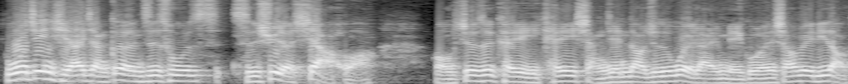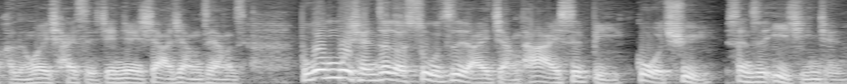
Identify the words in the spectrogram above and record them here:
不过近期来讲，个人支出持持续的下滑。哦，就是可以可以想见到，就是未来美国人消费力道可能会开始渐渐下降这样子。不过目前这个数字来讲，它还是比过去甚至疫情前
